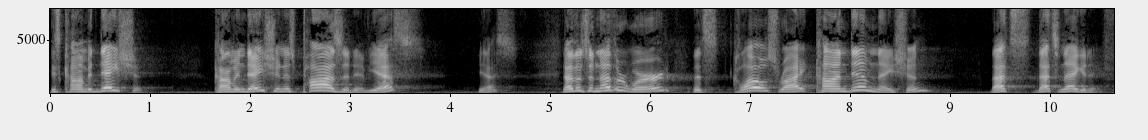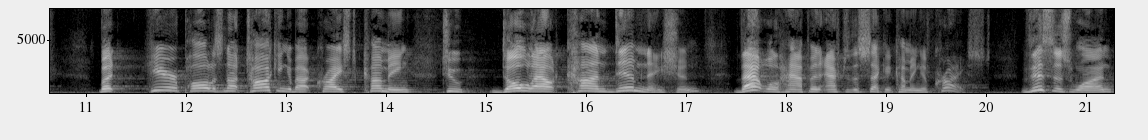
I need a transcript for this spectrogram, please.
His commendation. Commendation is positive, yes? Yes. Now there's another word that's close, right? Condemnation. That's that's negative. But here Paul is not talking about Christ coming to dole out condemnation, that will happen after the second coming of Christ. This is one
